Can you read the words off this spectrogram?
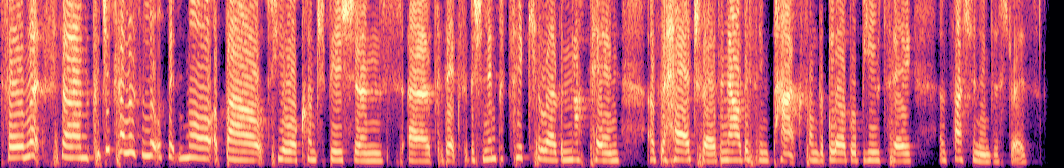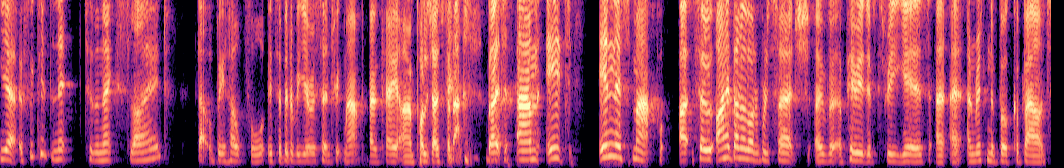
so let's, um, could you tell us a little bit more about your contributions uh, to the exhibition, in particular the mapping of the hair trade and how this impacts on the global beauty and fashion industries? Yeah, if we could nip to the next slide that would be helpful. It's a bit of a Eurocentric map. Okay, I apologise for that. But um, it in this map, uh, so I had done a lot of research over a period of three years and, and written a book about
